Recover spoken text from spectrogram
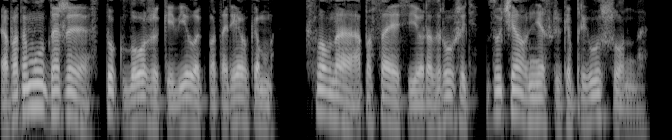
а потому даже стук ложек и вилок по тарелкам словно опасаясь ее разрушить, звучал несколько приглушенно.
